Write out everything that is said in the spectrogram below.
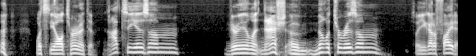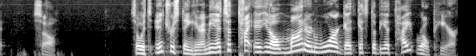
what's the alternative? Nazism, virulent uh, militarism, so you got to fight it. So. So it's interesting here. I mean, it's a tight, you know, modern war get, gets to be a tightrope here.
